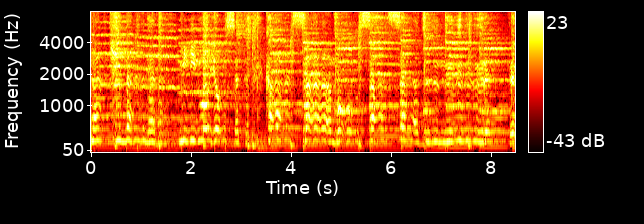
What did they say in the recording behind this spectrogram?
泣きながら身を寄せて傘もささず濡れて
